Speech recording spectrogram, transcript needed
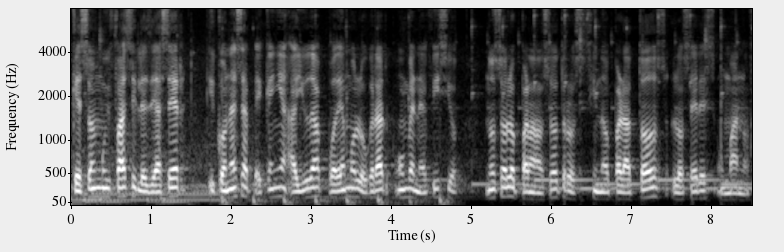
que son muy fáciles de hacer y con esa pequeña ayuda podemos lograr un beneficio no solo para nosotros, sino para todos los seres humanos.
